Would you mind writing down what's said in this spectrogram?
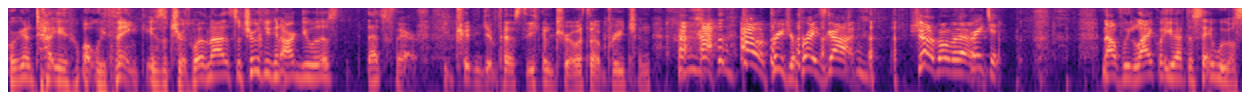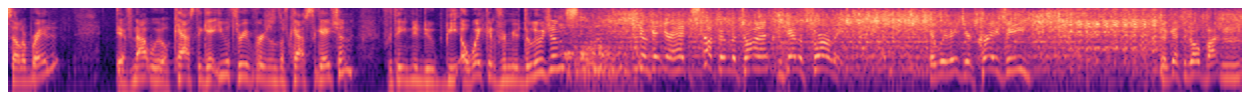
We're going to tell you what we think is the truth. Whether or not it's the truth, you can argue with us. That's fair. You couldn't get past the intro without preaching. I'm a preacher. Praise God. Shut up over there. Preach it. Now, if we like what you have to say, we will celebrate it. If not, we will castigate you. Three versions of castigation. If we think you need to be awakened from your delusions, you'll get your head stuffed in the toilet and get a swirly. If we think you're crazy, you'll get the go button.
